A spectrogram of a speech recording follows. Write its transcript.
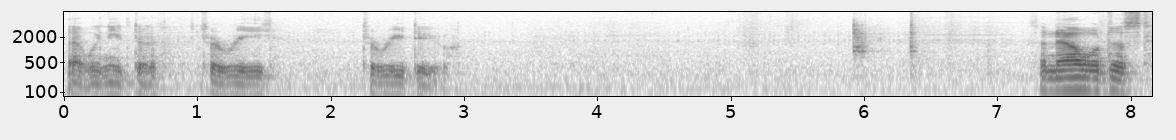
that we need to, to, re, to redo. So now we'll just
